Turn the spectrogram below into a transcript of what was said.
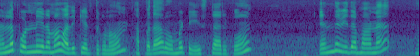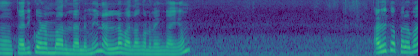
நல்லா பொன்னிறமாக வதக்கி எடுத்துக்கணும். அப்போ தான் ரொம்ப டேஸ்ட்டாக இருக்கும். எந்த விதமான கறி குழம்பாக இருந்தாலுமே நல்லா வதங்கணும் வெங்காயம். அதுக்கப்புறமா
